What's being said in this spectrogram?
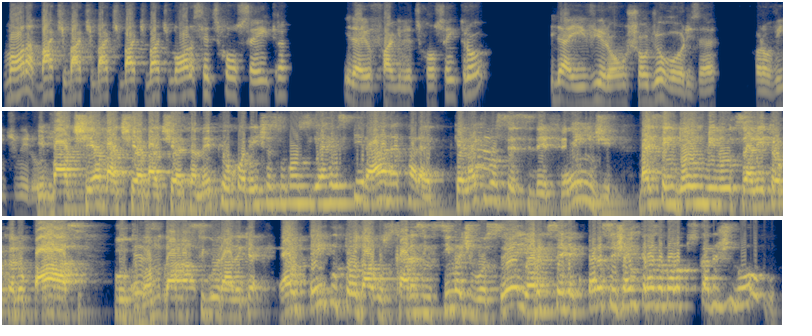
Uma hora bate, bate, bate, bate, bate, uma hora você desconcentra. E daí o Fagner desconcentrou e daí virou um show de horrores, né? Foram 20 minutos. E batia, batia, batia também, porque o Corinthians não conseguia respirar, né, cara? Porque não é que você se defende, mas tem dois minutos ali trocando passe. Puta, Exato. vamos dar uma segurada aqui. É o tempo todo os caras em cima de você, e a hora que você recupera, você já entrega a bola pros caras de novo.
